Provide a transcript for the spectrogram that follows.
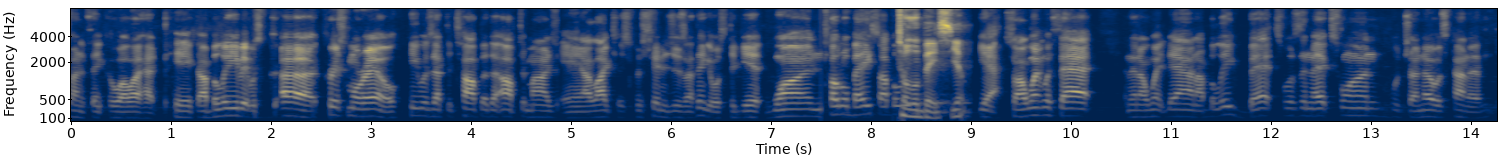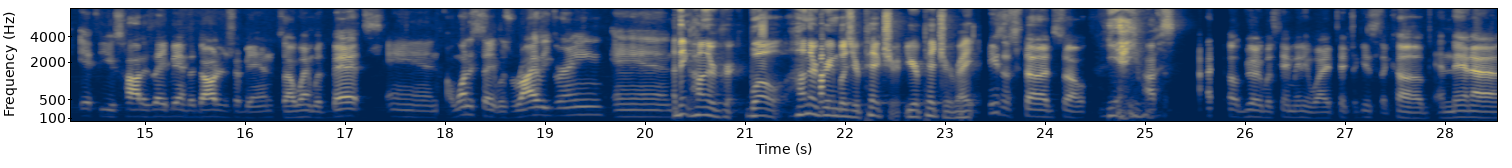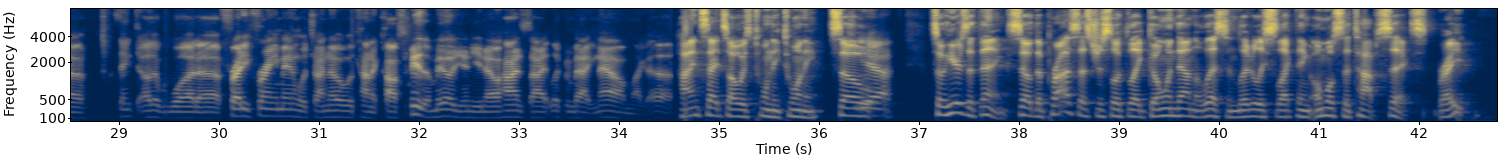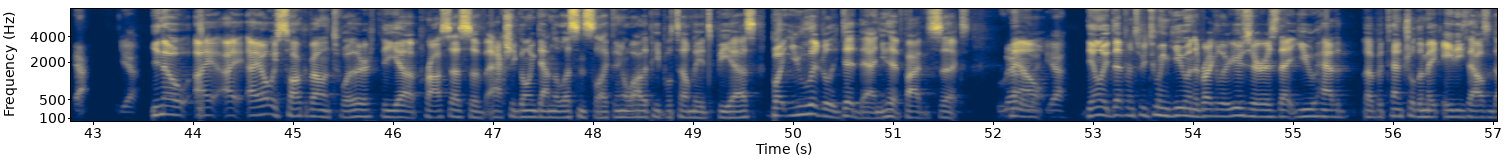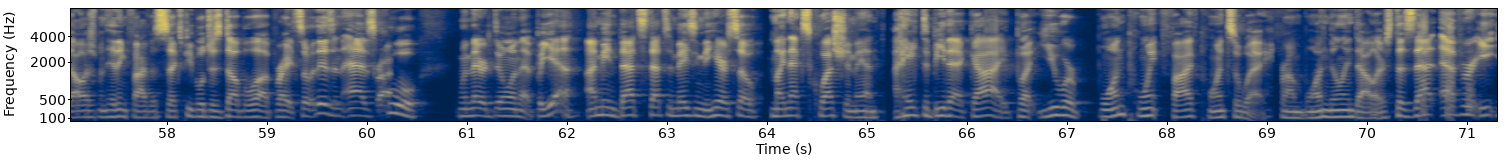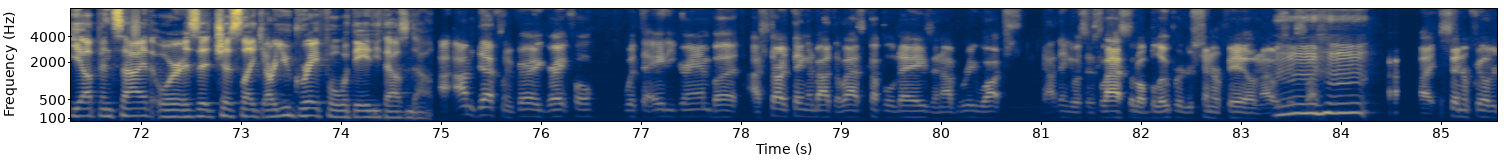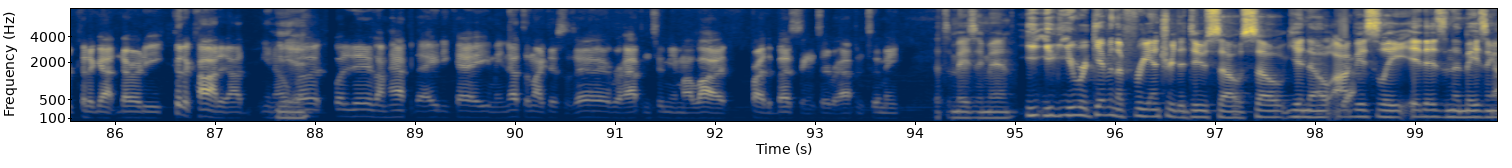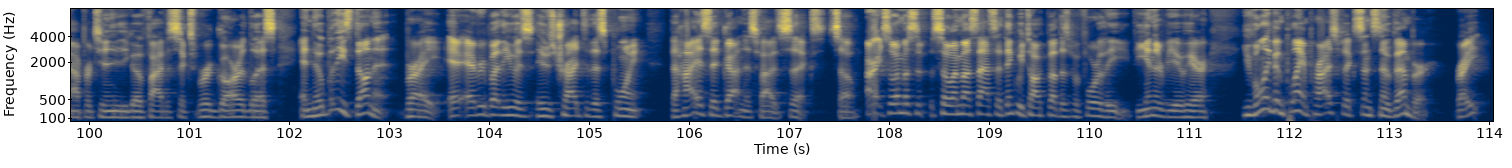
trying to think who all I had picked. I believe it was uh, Chris Morel. He was at the top of the optimize, and I liked his percentages. I think it was to get one total base. I believe. Total base. Yep. Yeah. So I went with that, and then I went down. I believe Betts was the next one, which I know is kind of iffy as hot as they've been. The Dodgers have been. So I went with Betts, and I want to say it was Riley Greene, and I think Hunter. Well, Hunter Greene was your picture, your pitcher, right? he's a stud. So Yeah, he I- was. I felt good with him anyway. Picked against the Cubs, and then uh, I think the other what uh, Freddie Freeman, which I know kind of cost me the million. You know, hindsight looking back now, I'm like, uh, Hindsight's always twenty twenty. So yeah, So here's the thing. So the process just looked like going down the list and literally selecting almost the top six, right? Yeah, yeah. You know, I I, I always talk about on Twitter the uh, process of actually going down the list and selecting. A lot of people tell me it's BS, but you literally did that and you hit five to six. Literally, Now- yeah. The only difference between you and the regular user is that you had the potential to make eighty thousand dollars when hitting five or six. People just double up, right? So it isn't as Right. cool when they're doing that. But yeah, I mean that's that's amazing to hear. So my next question, man, I hate to be that guy, but you were one point five points away from one million dollars. Does that ever eat you up inside, or is it just like are you grateful with the eighty thousand dollars? I'm definitely very grateful with the 80 grand, but I started thinking about the last couple of days and I've rewatched, I think it was his last little blooper to center field. And I was just like, hmm like center fielder could have got dirty, could have caught it. I, you know, Yeah. but what it is, I'm happy the 80k. I mean, nothing like this has ever happened to me in my life. Probably the best thing that's ever happened to me. That's amazing, man. You, you, you were given the free entry to do so, so you know obviously yeah. it is an amazing opportunity to go five to six, regardless. And nobody's done it, right? Everybody who has who's tried to this point, the highest they've gotten is five to six. So, all right. So I must so I must ask. I think we talked about this before the the interview here. You've only been playing Prize Picks since November, right?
